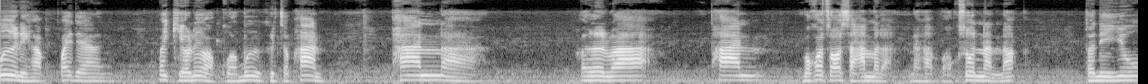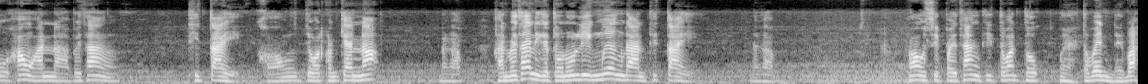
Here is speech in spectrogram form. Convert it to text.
มือนี่ครับไฟแดงไฟเขียวเลยออกขวามือขึ้นสะพานผ่านอ่าเขาเรียกว่าผ่านบกสสามมาละนะครับออกโซนนั่นเนาะตอนนี้อยู่เข้าหันหน้าไปทาง ทิศใต้ของจังหวัดขอนแก่นเนาะนะครับขันไปทางนี้กับถนนเลียงเมืองด้านทิศใต้นะครับเอาสิไปทางทิศตะวันตกเนี่ยตะเวนเห็นปะ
